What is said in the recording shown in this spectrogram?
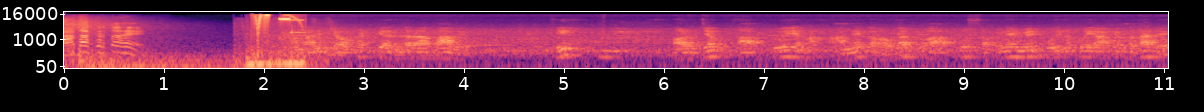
वादा करता है। हमारी चौखट के अंदर आप आ गए। ठीक? और जब आपको यहाँ आने का होगा तो आपको सपने में कोई ना कोई आके बता दे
